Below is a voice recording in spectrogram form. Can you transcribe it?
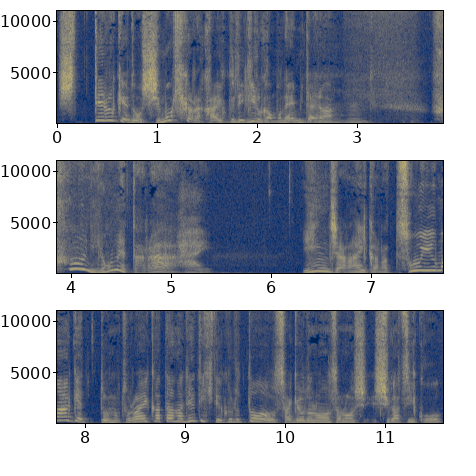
知ってるけど、下期から回復できるかもねみたいなうんうに読めたらはいいいんじゃないかなって、そういうマーケットの捉え方が出てきてくると、先ほどのその4月以降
